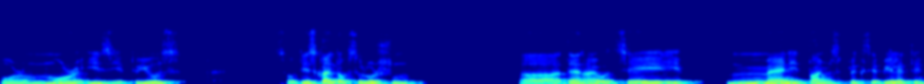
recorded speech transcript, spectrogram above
or more easy to use. So this kind of solution, uh, then I would say many times flexibility.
